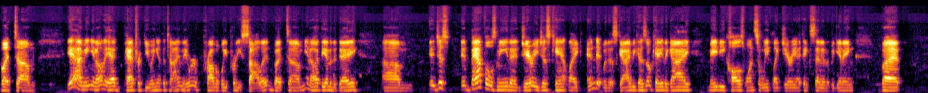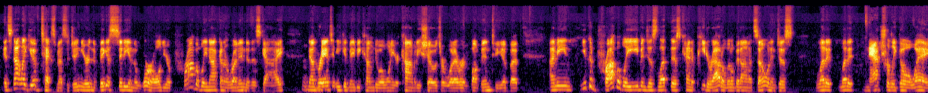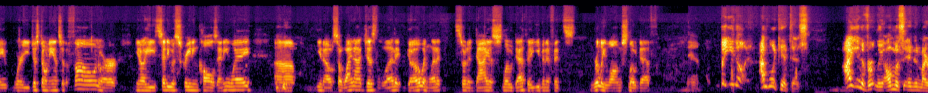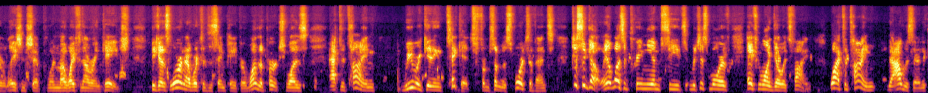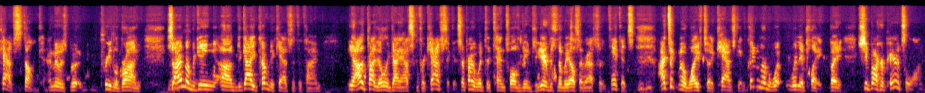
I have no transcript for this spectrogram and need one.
But um, yeah, I mean, you know, they had Patrick Ewing at the time. They were probably pretty solid, but um, you know, at the end of the day, um, it just it baffles me that Jerry just can't like end it with this guy because okay, the guy maybe calls once a week, like Jerry I think said in the beginning, but it's not like you have text messaging. You're in the biggest city in the world. You're probably not going to run into this guy. Now, Mm-hmm. granted, he could maybe come to a, one of your comedy shows or whatever and bump into you, but I mean, you could probably even just let this kind of peter out a little bit on its own and just let it let it naturally go away, where you just don't answer the phone, or you know, he said he was screening calls anyway. Um, you know, so why not just let it go and let it sort of die a slow death, even if it's really long, slow death. Yeah. but you know, I'm looking at this. I inadvertently almost ended my relationship when my wife and I were engaged because Laura and I worked at the same paper. One of the perks was at the time we were getting tickets from some of the sports events just to go. And it wasn't premium seats, it was just more of, hey, if you want to go, it's fine. Well, at the time that I was there, the Cavs stunk. I mean, it was pre LeBron. So I remember getting um, the guy who covered the Cavs at the time. Yeah, I was probably the only guy asking for Cavs tickets. I probably went to 10, 12 games a year because nobody else ever asked for the tickets. I took my wife to a Cavs game. Couldn't remember what where they played, but she brought her parents along.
